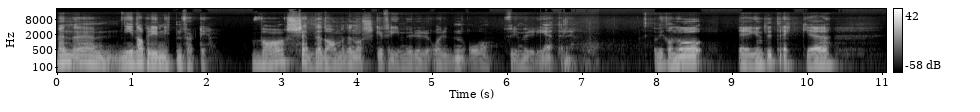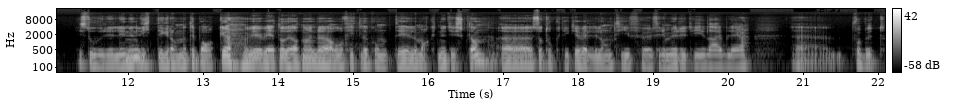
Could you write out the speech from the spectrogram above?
Men eh, 9. april 1940, hva skjedde da med Den norske frimurerorden og frimureriet etter det? Vi kan jo egentlig trekke historielinjen litt tilbake. Vi vet jo det at når Adolf Hitler kom til makten i Tyskland, eh, så tok det ikke veldig lang tid før frimureri der ble eh, forbudt.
